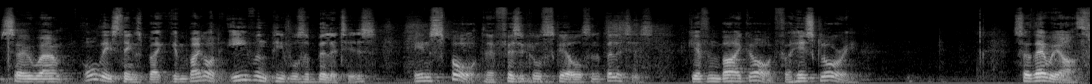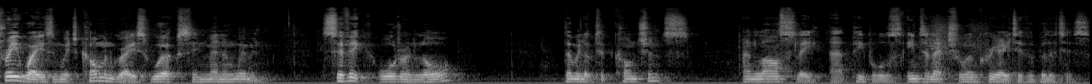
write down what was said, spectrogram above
So, um, all these things given by God, even people's abilities in sport, their physical skills and abilities, given by God for His glory. So, there we are three ways in which common grace works in men and women civic order and law. Then we looked at conscience. And lastly, at people's intellectual and creative abilities.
